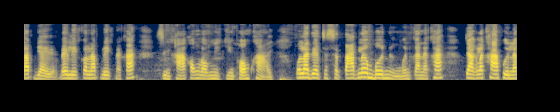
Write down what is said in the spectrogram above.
รับใหญ่อยากได้เล็กก็รับเล็กนะคะ สินค้าของเรามีกิ่งพร้อมขายวลาเดียจะสตาร์ทเริ่มเบอร์หนึ่งเหมือนกันนะคะ จากราคาผืนละ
